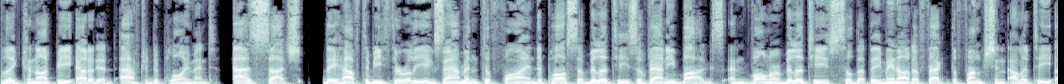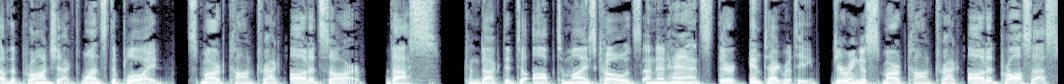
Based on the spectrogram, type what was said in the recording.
they cannot be edited after deployment. As such, they have to be thoroughly examined to find the possibilities of any bugs and vulnerabilities so that they may not affect the functionality of the project once deployed. Smart contract audits are, thus, conducted to optimize codes and enhance their integrity. During a smart contract audit process,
